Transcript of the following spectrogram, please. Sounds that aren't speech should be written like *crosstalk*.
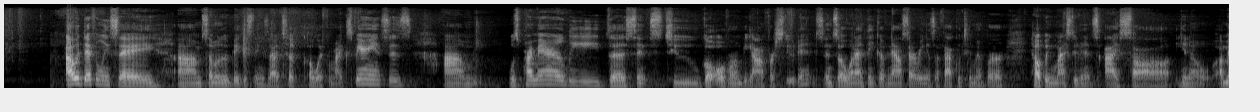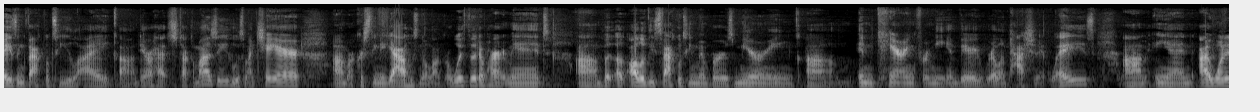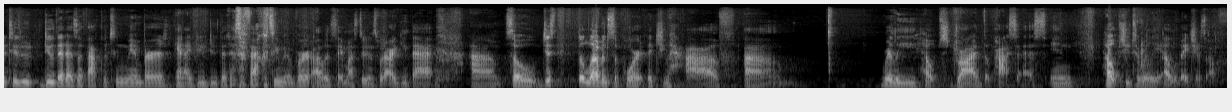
I would definitely say um, some of the biggest things that I took away from my experiences um, was primarily the sense to go over and beyond for students. And so when I think of now serving as a faculty member, helping my students, I saw, you know, amazing faculty like um, Deryl Hatch Tocaimaza, who is my chair, um, or Christina Yao, who's no longer with the department. Um, but uh, all of these faculty members mirroring um, and caring for me in very real and passionate ways. Um, and I wanted to do that as a faculty member, and I do do that *laughs* as a faculty member. I would say my students would argue that. Um, so just the love and support that you have um, really helps drive the process and helps you to really elevate yourself.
